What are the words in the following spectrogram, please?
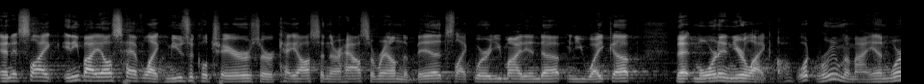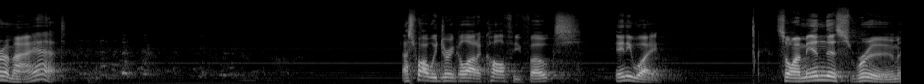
and it's like anybody else have like musical chairs or chaos in their house around the beds, like where you might end up, and you wake up that morning and you're like, oh, what room am I in? Where am I at? That's why we drink a lot of coffee, folks. Anyway, so I'm in this room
